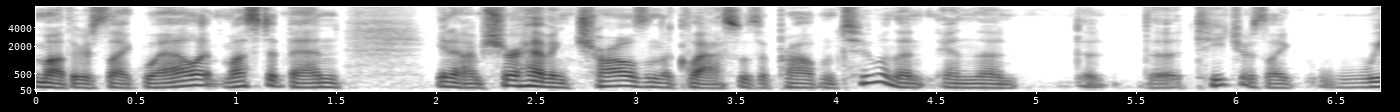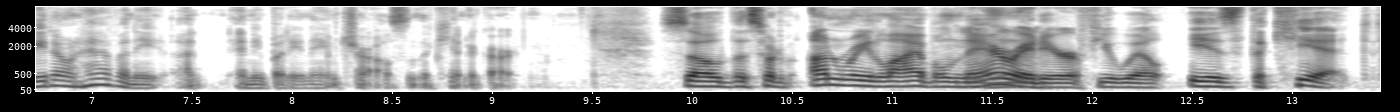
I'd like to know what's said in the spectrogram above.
mother's like, "Well, it must have been, you know, I'm sure having Charles in the class was a problem too." And then and the the, the teacher's like, "We don't have any uh, anybody named Charles in the kindergarten." So the sort of unreliable mm-hmm. narrator, if you will, is the kid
